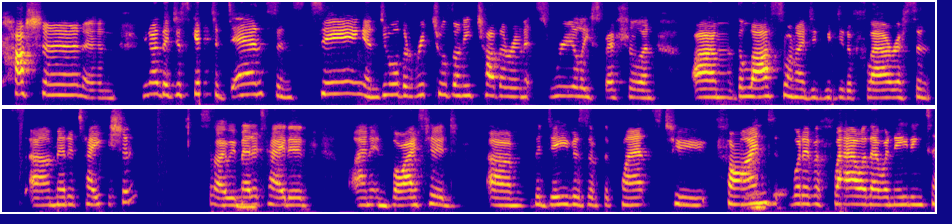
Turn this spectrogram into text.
percussion and you know they just get to dance and sing and do all the rituals on each other and it's really special and um, the last one i did we did a flower essence uh, meditation so we mm. meditated and invited um, the divas of the plants to find whatever flower they were needing to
